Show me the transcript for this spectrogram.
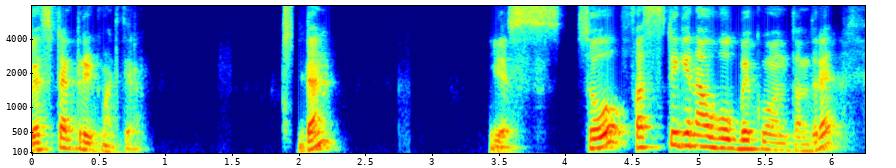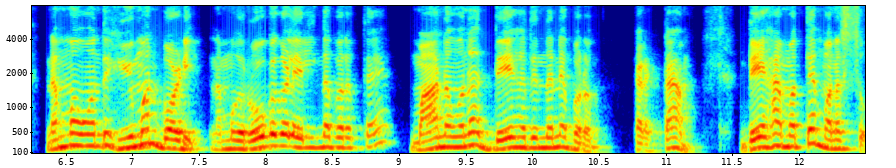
ಬೆಸ್ಟ್ ಆಗಿ ಟ್ರೀಟ್ ಮಾಡ್ತೀರಾ. ಡನ್ ಎಸ್ ಸೊ ಫಸ್ಟಿಗೆ ನಾವು ಹೋಗ್ಬೇಕು ಅಂತಂದ್ರೆ, ನಮ್ಮ ಒಂದು ಹ್ಯೂಮನ್ ಬಾಡಿ ನಮ್ಮ ರೋಗಗಳು ಎಲ್ಲಿಂದ ಬರುತ್ತೆ? ಮಾನವನ ದೇಹದಿಂದನೇ ಬರೋದು ಕರೆಕ್ಟಾ ದೇಹ ಮತ್ತೆ ಮನಸ್ಸು.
